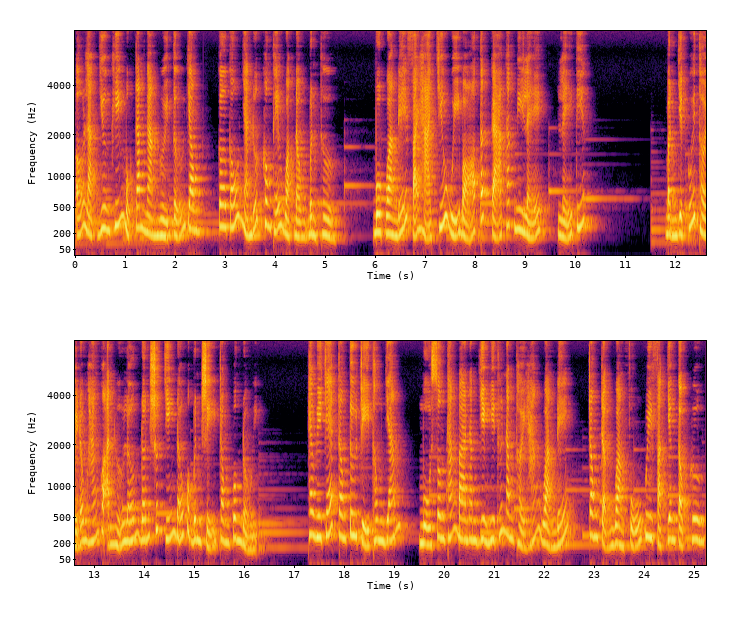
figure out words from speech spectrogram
ở Lạc Dương khiến 100.000 người tử vong, cơ cấu nhà nước không thể hoạt động bình thường. Buộc hoàng đế phải hạ chiếu hủy bỏ tất cả các nghi lễ, lễ tiết. Bệnh dịch cuối thời Đông Hán có ảnh hưởng lớn đến sức chiến đấu của binh sĩ trong quân đội. Theo ghi chép trong tư trị thông giám, mùa xuân tháng 3 năm Diên Hy thứ năm thời Hán Hoàng đế, trong trận Hoàng Phủ quy phạt dân tộc Hương,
